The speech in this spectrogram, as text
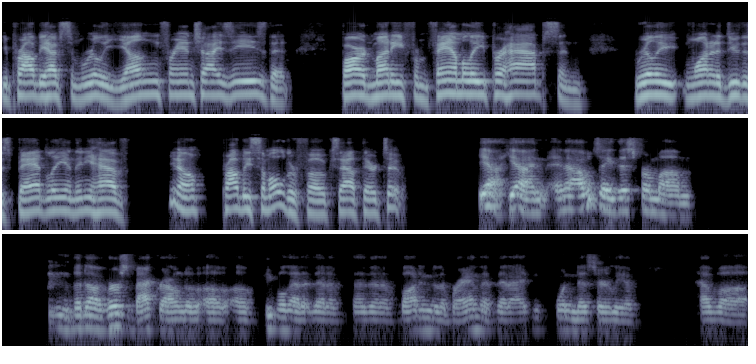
You probably have some really young franchisees that borrowed money from family, perhaps, and really wanted to do this badly. And then you have, you know, probably some older folks out there too. Yeah, yeah, and and I would say this from um, the diverse background of, of, of, people that that have that have bought into the brand that, that I wouldn't necessarily have have uh,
